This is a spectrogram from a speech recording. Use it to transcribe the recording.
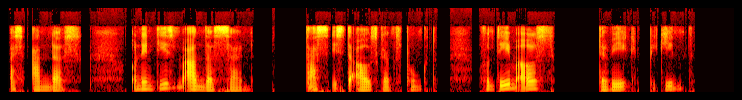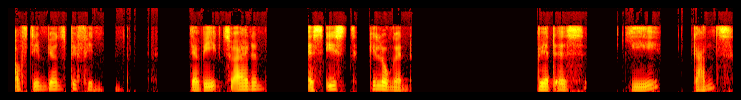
als anders. Und in diesem Anderssein, das ist der Ausgangspunkt, von dem aus der Weg beginnt, auf dem wir uns befinden. Der Weg zu einem Es ist gelungen. Wird es je ganz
